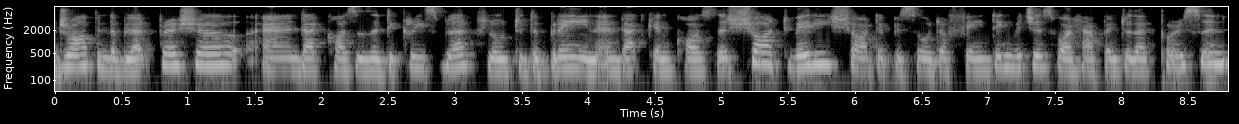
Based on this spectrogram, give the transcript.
drop in the blood pressure and that causes a decreased blood flow to the brain. And that can cause the short, very short episode of fainting, which is what happened to that person.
